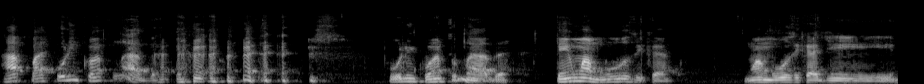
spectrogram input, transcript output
Rapaz, por enquanto nada. por enquanto nada. Tem uma música uma música de.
